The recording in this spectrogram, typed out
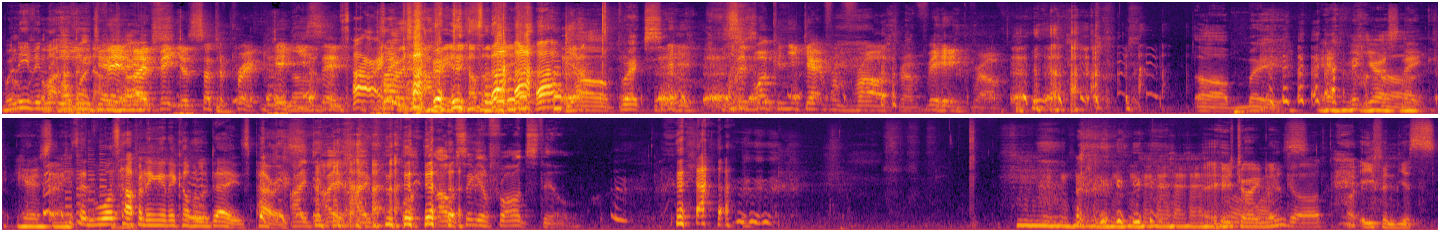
We're leaving the I might have EU, that. Vic, I JJ. think you're such a prick. you said, Harry. What's happening in a couple of days? oh, Brexit. you said, what can you get from France, bro? Vic, bro. Oh, mate. Yeah, Vic, you're a uh, snake. You're a snake. He said, "What's happening in a couple of days?" Paris. I, I, I, fucked- I was singing France still. Who's drawing oh my this? god. Oh, Ethan, yes.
